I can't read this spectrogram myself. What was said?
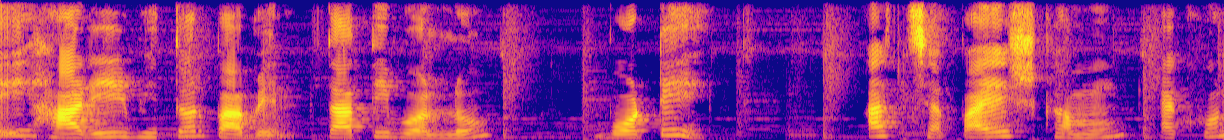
এই হাড়ির ভিতর পাবেন। তাতি বলল, বটে? আচ্ছা পায়েস খামু এখন।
